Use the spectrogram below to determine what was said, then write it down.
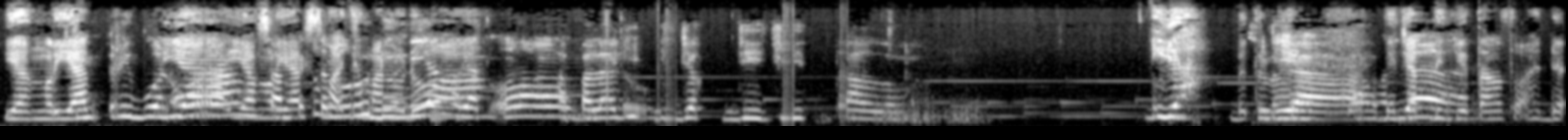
yang lihat ribuan Iya, orang yang sampai lihat seluruh dunia doang. ngeliat lo apalagi gitu. jejak digital loh iya betul banget. iya jejak digital tuh ada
